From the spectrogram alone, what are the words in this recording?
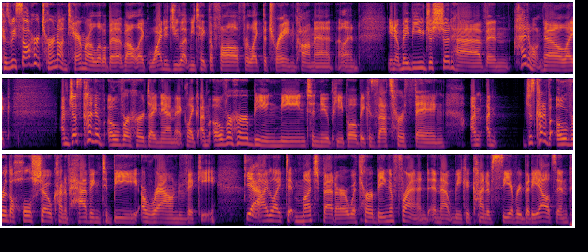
because we saw her turn on Tamara a little bit about like why did you let me take the fall for like the train comment? And you know maybe you just should have. And I don't know like I'm just kind of over her dynamic. Like I'm over her being mean to new people because that's her thing. I'm I'm just kind of over the whole show kind of having to be around Vicki yeah. I liked it much better with her being a friend and that we could kind of see everybody else. And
